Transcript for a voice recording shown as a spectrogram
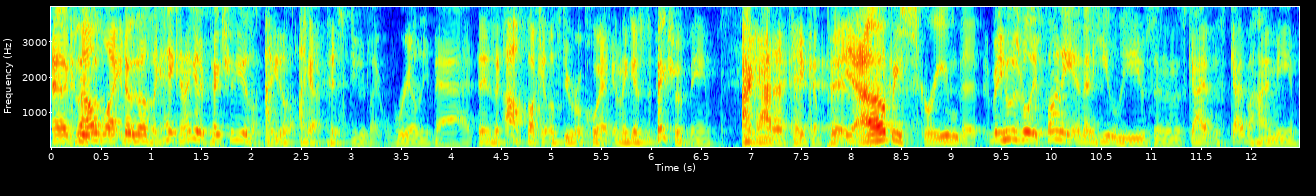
and because I was like, no, I was like, hey, can I get a picture? He was like, I, I got to piss, dude, like really bad. And he's like, oh fuck it, let's do it real quick. And then gets a picture of me. I gotta take a piss. Yeah. I hope he screamed it. But he was really funny. And then he leaves, and then this guy, this guy behind me,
